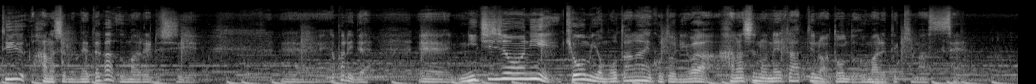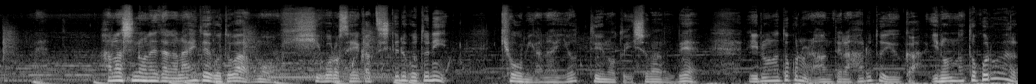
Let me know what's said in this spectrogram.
ていう話のネタが生まれるし、えー、やっぱりねえー、日常に興味を持たないことには話のネタっていうのはどんどん生まれてきません、ね、話のネタがないということはもう日頃生活してることに興味がないよっていうのと一緒なんでいろんなところにアンテナ張るというかいろんなところ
